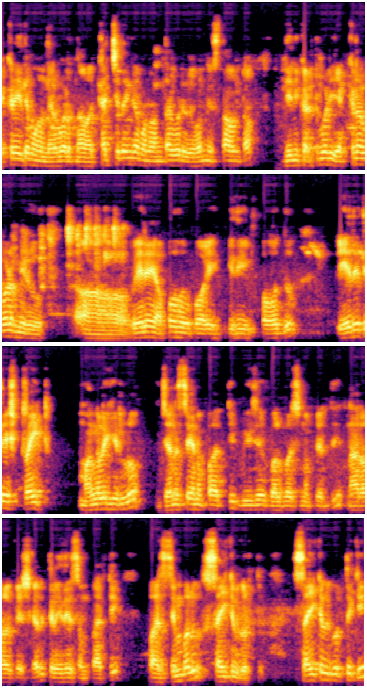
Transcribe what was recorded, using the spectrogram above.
ఎక్కడైతే మనం నిలబడుతున్నామో ఖచ్చితంగా మనం అంతా కూడా వివరణిస్తూ ఉంటాం. దీనికి కట్టుబడి ఎక్కడ కూడా మీరు ఆ, వేరే అపోహలు పోయి ఇది పోవద్దు. ఏదైతే స్ట్రైట్ మంగళగిరిలో జనసేన పార్టీ బీజేపీ బలపరిచిన అభ్యర్థి నారా లోకేష్ గారు తెలుగుదేశం పార్టీ వారి సింబల్ సైకిల్ గుర్తు. సైకిల్ గుర్తుకి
